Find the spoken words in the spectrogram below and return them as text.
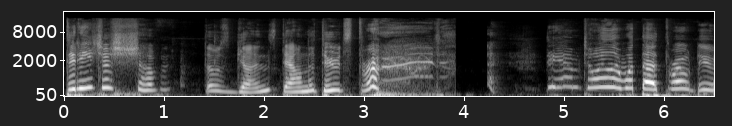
Did he just shove those guns down the dude's throat? Damn toilet, what that throat do?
